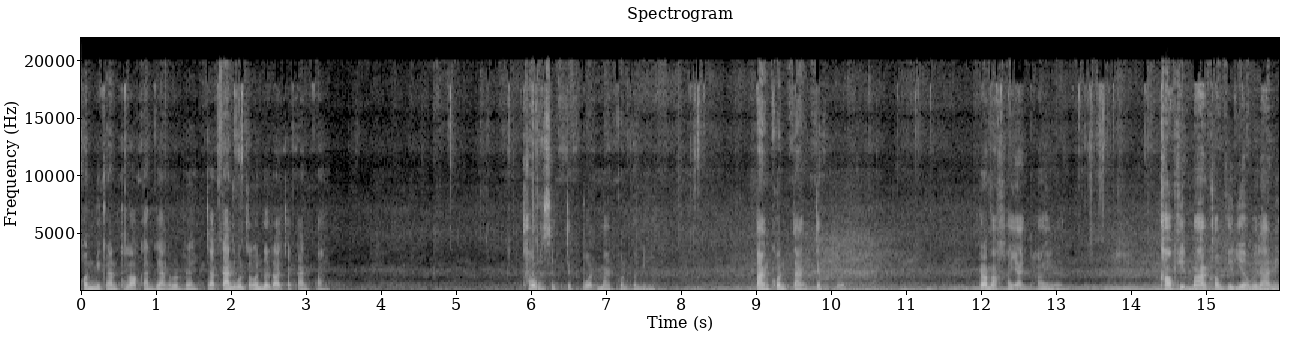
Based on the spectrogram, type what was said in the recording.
คนมีการทะเลาะกันอย่างรุนแรง จากการที่คุณสองคนเดินออกจากกันไป เขารู้สึกเจ็บปวดมากคนคนนี้ ต่างคนต่างเจ็บปวดเรามาขยายไพ่นะ เขาคิดมากเขาคิดเยอะเวลานี้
